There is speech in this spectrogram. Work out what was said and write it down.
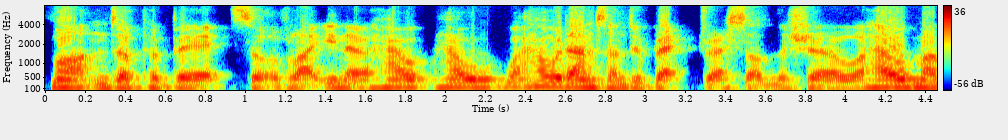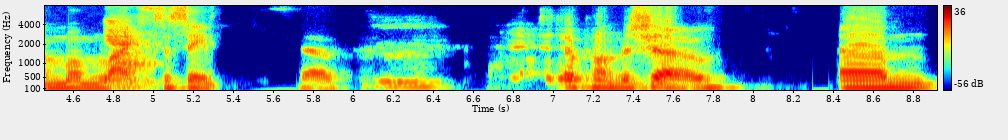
smartened up a bit, sort of like you know how how how would Anton du Beke dress on the show, or how would my mum like to see? me? So mm. I ended up on the show, um,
